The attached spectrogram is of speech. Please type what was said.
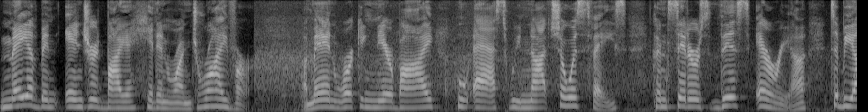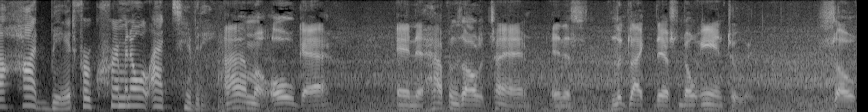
may have been injured by a hit and run driver. A man working nearby who asked we not show his face considers this area to be a hotbed for criminal activity. I'm an old guy, and it happens all the time, and it looks like there's no end to it. So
